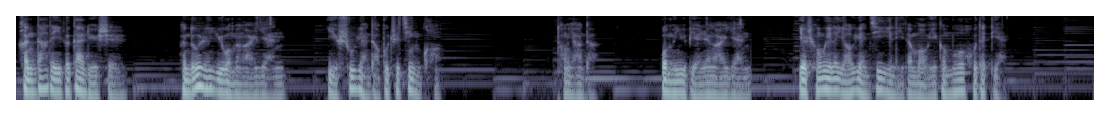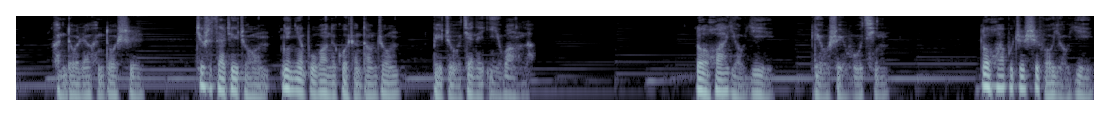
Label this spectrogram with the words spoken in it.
很大的一个概率是，很多人与我们而言，已疏远到不知近况。同样的，我们与别人而言，也成为了遥远记忆里的某一个模糊的点。很多人很多事，就是在这种念念不忘的过程当中，被逐渐的遗忘了。落花有意，流水无情。落花不知是否有意，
